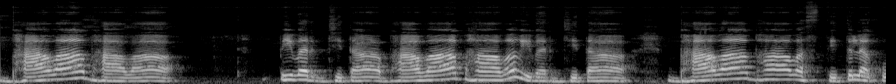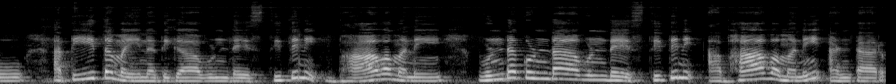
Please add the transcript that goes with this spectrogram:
భావాభావ వివర్జిత భావాభావ వివర్జిత భావాభావ స్థితులకు అతీతమైనదిగా ఉండే స్థితిని భావమని ఉండకుండా ఉండే స్థితిని అభావమని అంటారు.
